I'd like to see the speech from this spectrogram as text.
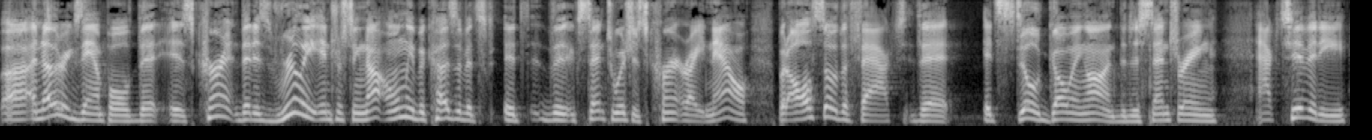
Uh, another example that is current that is really interesting, not only because of its its the extent to which it's current right now, but also the fact that it's still going on. The decentering activity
